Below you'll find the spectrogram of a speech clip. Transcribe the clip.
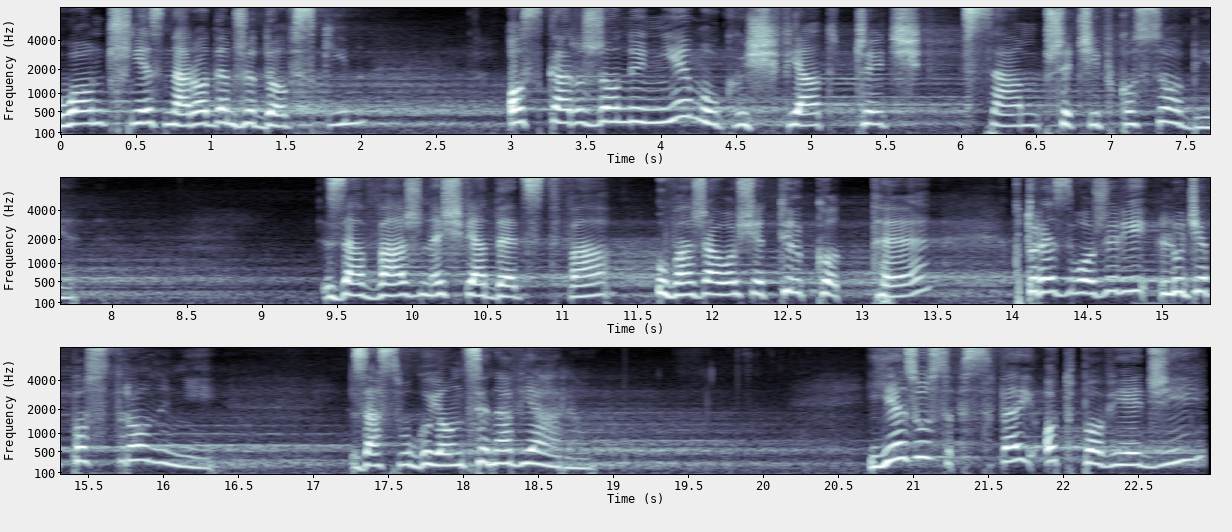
łącznie z narodem żydowskim, oskarżony nie mógł świadczyć sam przeciwko sobie. Za ważne świadectwa uważało się tylko te, które złożyli ludzie postronni, zasługujący na wiarę. Jezus w swej odpowiedzi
